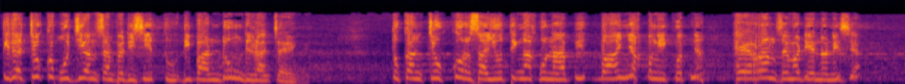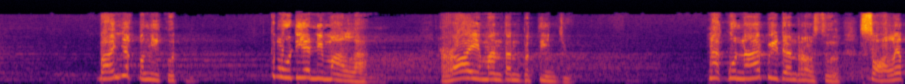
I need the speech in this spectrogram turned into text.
Tidak cukup ujian sampai di situ. Di Bandung dirancang tukang cukur sayuti ngaku nabi banyak pengikutnya heran sama di Indonesia banyak pengikutnya kemudian di Malang Roy mantan petinju Ngaku nabi dan rasul. Sholat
